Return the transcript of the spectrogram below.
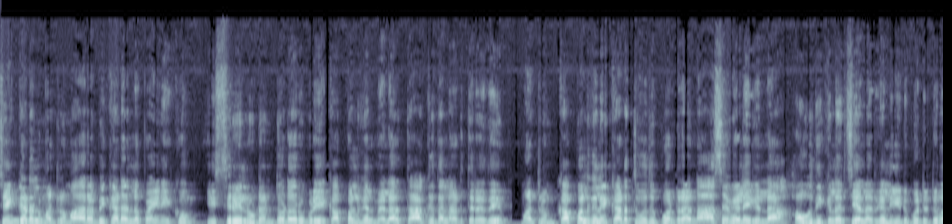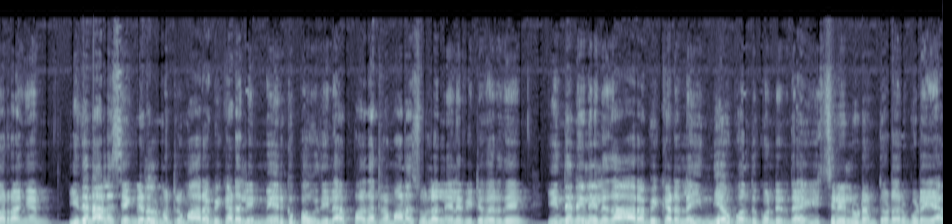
செங்கடல் மற்றும் அரபிக்கடலில் பயணிக்கும் இஸ்ரேலுடன் தொடர்புடைய கப்பல்கள் மேல தாக்குதல் நடத்துறது மற்றும் கப்பல்களை கடத்துவது போன்ற நாச வேலைகளில் ஹவுதி கிளர்ச்சியாளர்கள் ஈடுபட்டுட்டு வர்றாங்க. இதனால செங்கடல் மற்றும் அரபிக்கடலின் மேற்கு பகுதியில் பதற்றமான சூழல் நிலவிட்டு வருது. இந்த நிலையில தான் அரபிக்கடலில் இந்தியாவுக்கு வந்து கொண்டிருந்த இஸ்ரேலுடன் தொடர்புடைய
